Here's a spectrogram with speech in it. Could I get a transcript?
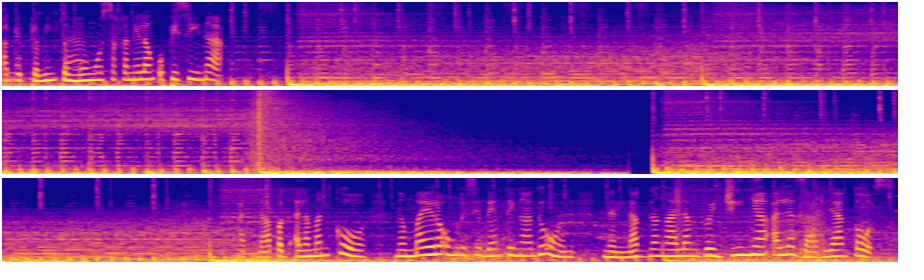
agad kaming tumungo sa kanilang opisina. Napag-alaman ko na mayroong residente nga doon na nagngangalang Virginia Alazar Llantos.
